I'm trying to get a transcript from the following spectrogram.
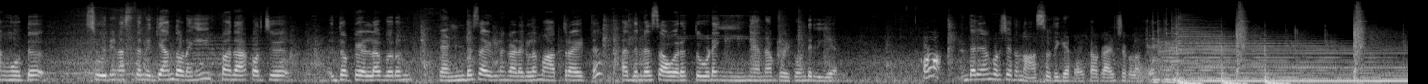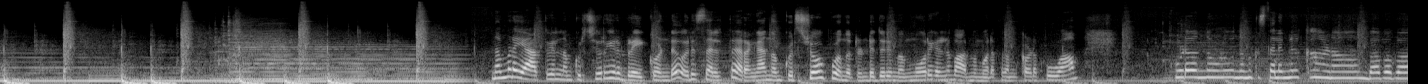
അങ്ങോട്ട് സൂര്യൻ അസ്തമിക്കാൻ തുടങ്ങി. ഇപ്പൊ അതാ കുറച്ച് ഇതൊക്കെയുള്ള വെറും രണ്ട് സൈഡിലും കടകൾ മാത്രമായിട്ട് അതിന്റെ സൗരത്തൂടെ ഇങ്ങനെ പോയിക്കൊണ്ടിരിക്കുക കൊള്ളാം. എന്തായാലും ഞാൻ കുറച്ച് നേരം ആസ്വദിക്കട്ടെ കേട്ടോ കാഴ്ചകളൊക്കെ. നമ്മുടെ യാത്രയിൽ നമുക്കൊരു ചെറിയൊരു ബ്രേക്ക് ഉണ്ട് ഒരു സ്ഥലത്ത് ഇറങ്ങാൻ നമുക്കൊരു സ്റ്റോപ്പ് വന്നിട്ടുണ്ട്. ഇതൊരു മെമ്മോറിയലിന് വാർ മെമ്മോറിയൽ അപ്പോൾ നമുക്ക് അവിടെ പോവാം. കൂടെ വന്നോളൂ. നമുക്ക് സ്ഥലങ്ങൾ കാണാം. ബാ ബാ ബാ.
